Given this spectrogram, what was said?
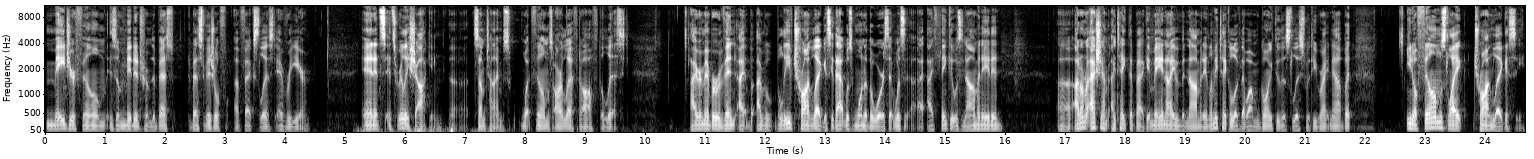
major film is omitted from the best best visual effects list every year, and it's it's really shocking uh, sometimes what films are left off the list. I remember Revenge. I, I believe Tron Legacy. That was one of the worst. That was. I, I think it was nominated. Uh, I don't know. Actually, I, I take that back. It may not even been nominated. Let me take a look at that while I'm going through this list with you right now. But you know, films like Tron Legacy,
